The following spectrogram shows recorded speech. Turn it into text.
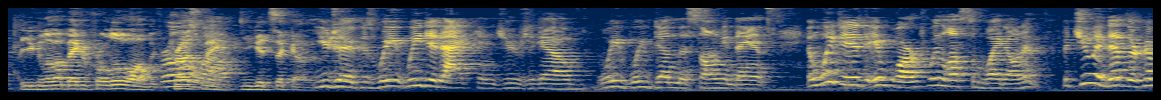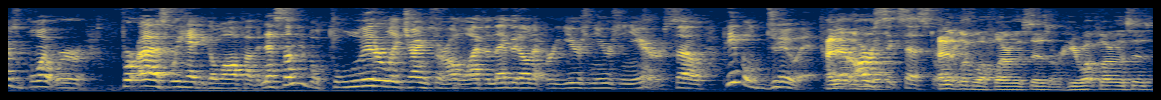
live, you can live on bacon for a little while, but For trust me, while. you get sick of it. You do, because we, we did Atkins years ago. We, we've done this song and dance. And we did, it worked. We lost some weight on it. But you end up, there comes a point where, for us, we had to go off of it. Now, some people literally change their whole life and they've been on it for years and years and years. So people do it. I There are at- success I didn't look what flavor this is or hear what flavor this is.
